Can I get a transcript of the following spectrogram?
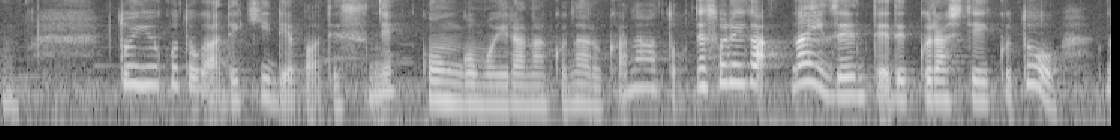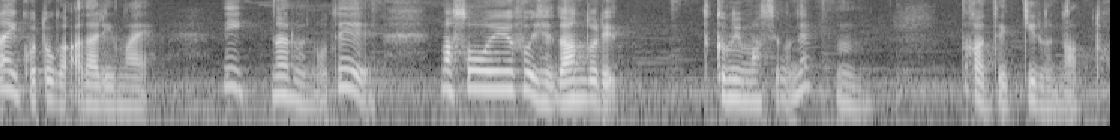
うん、ということができればですね今後もいらなくなるかなと。でそれがない前提で暮らしていくとないことが当たり前になるので、まあ、そういうふうに段取り組みますよね。うん、だからできるなと。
